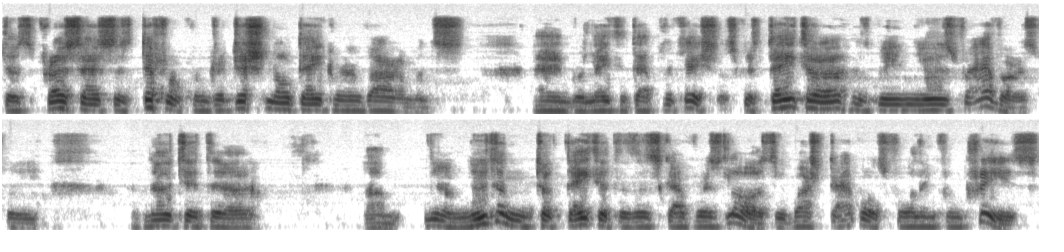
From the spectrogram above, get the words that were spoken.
this process is different from traditional data environments and related applications because data has been used forever, as we noted. Uh, um, you know, Newton took data to discover his laws. He watched apples falling from trees.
